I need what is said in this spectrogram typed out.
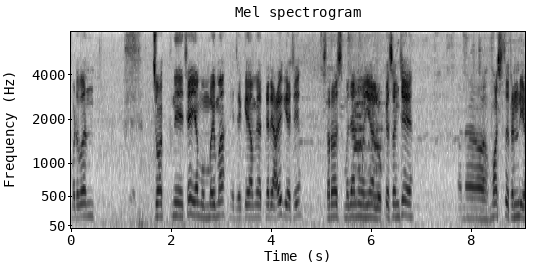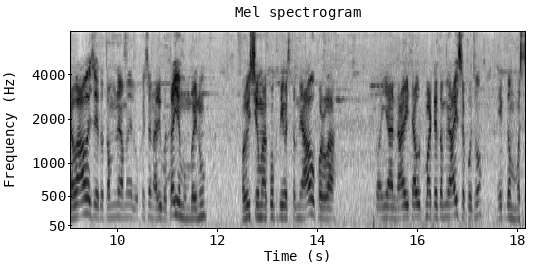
બળવંત ચોકની છે અહીંયા મુંબઈમાં. એ જગ્યાએ અમે અત્યારે આવી ગયા છીએ. સરસ મજાનું અહીંયા લોકેશન છે. અને મસ્ત ઠંડી હવા આવે છે. તો તમને અમે લોકેશન આર્યું બતાવીએ મુંબઈનું. ભવિષ્યમાં કોઈક દિવસ તમે આવો ફરવા તો અહીંયા નાઇટ આઉટ માટે તમે આવી શકો છો. એકદમ મસ્ત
